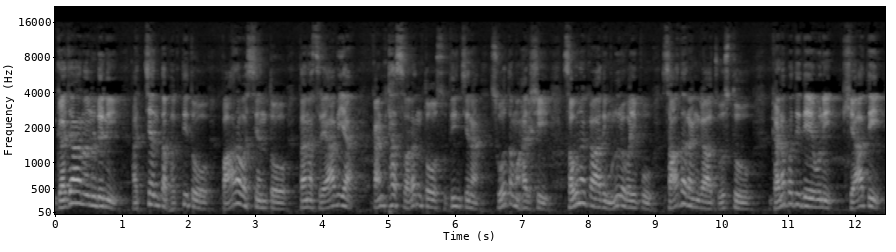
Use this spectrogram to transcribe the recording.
గజాననుడిని అత్యంత భక్తితో పారవస్యంతో తన శ్రావ్య కంఠస్వరంతో స్తుతించిన సూత మహర్షి సౌనకాది మునుల వైపు సాదరంగా చూస్తూ గణపతి దేవుని ఖ్యాతి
